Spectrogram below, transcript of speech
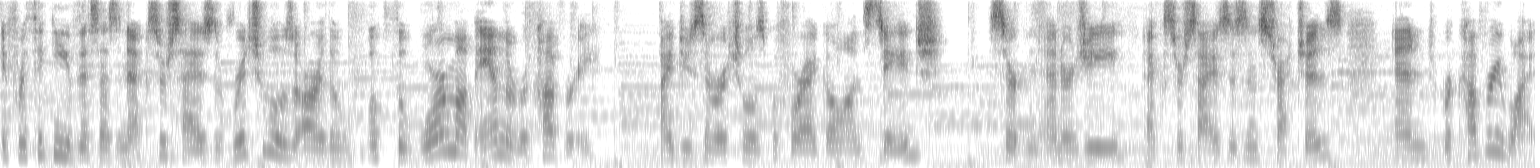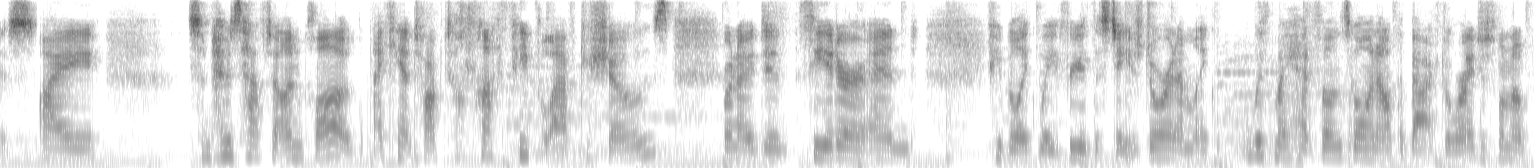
if we're thinking of this as an exercise, the rituals are the, both the warm up and the recovery. I do some rituals before I go on stage certain energy exercises and stretches and recovery wise i sometimes have to unplug. I can't talk to a lot of people after shows. When I did theater and people like wait for you at the stage door and I'm like with my headphones going out the back door. I just want to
